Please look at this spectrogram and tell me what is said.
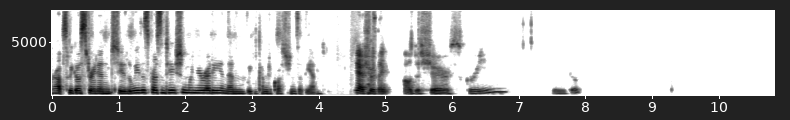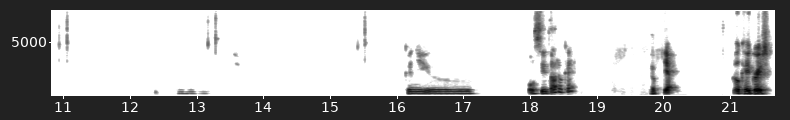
perhaps we go straight into Louise's presentation when you're ready, and then we can come to questions at the end. Yeah, sure thing. I'll just share screen. There we go. Can you all see that okay? Yep. Yeah. Okay, great.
